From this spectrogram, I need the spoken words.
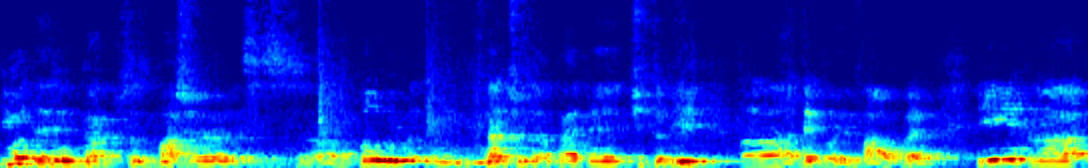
имате, както с баша и с пъл, имате начин да направите читави темплари файлове и а,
